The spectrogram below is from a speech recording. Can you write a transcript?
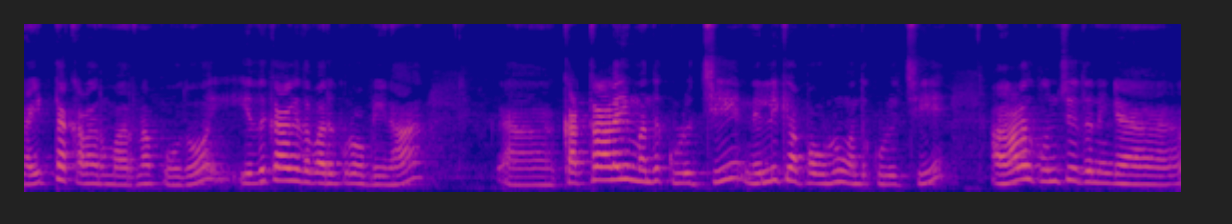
லைட்டாக கலர் மாறினா போதும். எதுக்காக இதை வறுக்கிறோம் அப்படின்னா கற்றாழையும் வந்து குளிச்சு நெல்லிக்காய் பவுடரும் வந்து குளிச்சு அதனால் கொஞ்சம் இது நீங்கள்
